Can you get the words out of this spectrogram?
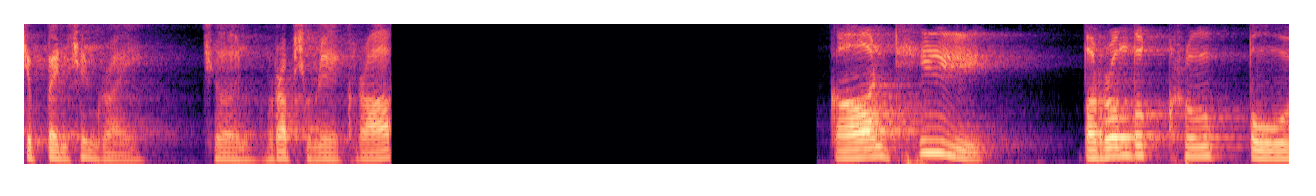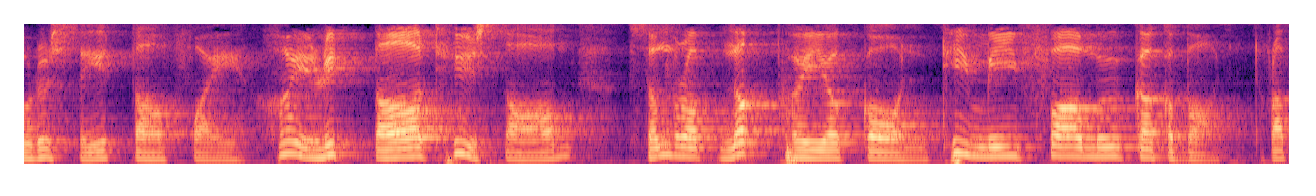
จะเป็นเช่นไร เชิญรับชมเลยครับ ก่อนที่ปรมครูปูฤาษีตาไฟ ให้ฤทธิ์ตาที่สาม สำหรับนักพยากรณ์ที่มีฝ่ามือกากบาทนะครับ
